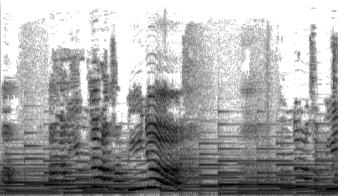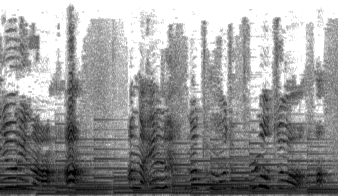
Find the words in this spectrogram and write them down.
아, 아, 나 힘들어서 빈혈. 힘들어서 빈혈이 나. 아, 아, 나 일, 나좀 뭐좀 불러줘. 아,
